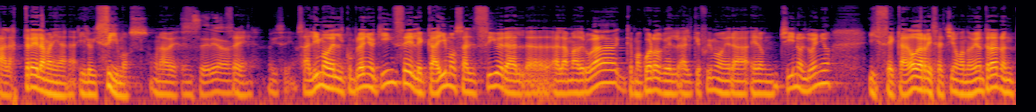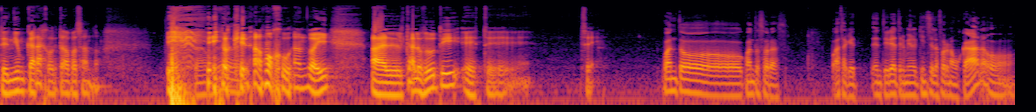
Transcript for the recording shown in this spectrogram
a las 3 de la mañana. Y lo hicimos una vez. ¿En serio? Sí, lo hicimos. Salimos del cumpleaños de 15, le caímos al ciber a la, a la madrugada, que me acuerdo que el, al que fuimos era, era un chino el dueño, y se cagó de risa el chino cuando vio entrar, no entendió un carajo que estaba pasando. y nos quedamos jugando ahí al Call of Duty, este... Sí. ¿Cuánto, ¿Cuántas horas? ¿Hasta que en teoría terminó el 15 la fueron a buscar? O...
